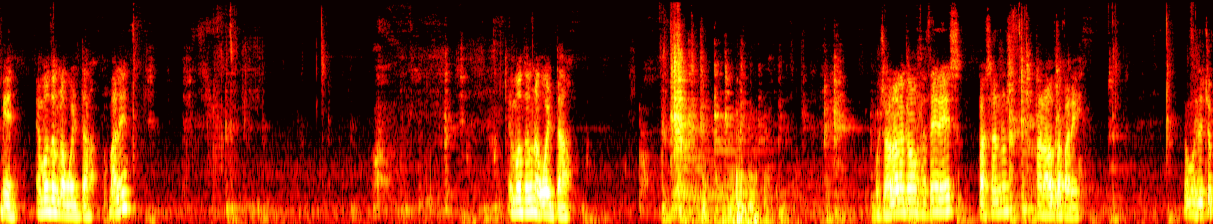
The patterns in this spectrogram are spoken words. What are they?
Bien, hemos dado una vuelta, ¿vale? Hemos dado una vuelta. Pues ahora lo que vamos a hacer es pasarnos a la otra pared. Lo hemos hecho...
